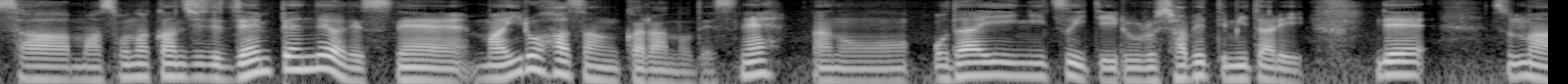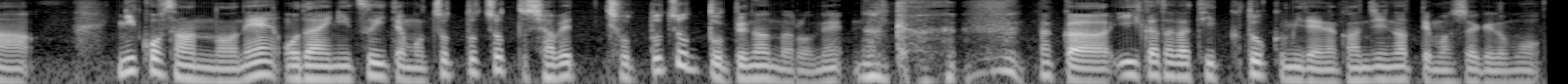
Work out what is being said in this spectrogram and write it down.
さあ、まあそんな感じで前編ではですね、まあいろはさんからのですね、あのお題についていろいろ喋ってみたり、で、そまあ、ニコさんのね、お題についてもちょっとちょっと喋っ、ちょっとちょっとってなんだろうね。なんかなんか言い方が TikTok みたいな感じになってましたけども、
